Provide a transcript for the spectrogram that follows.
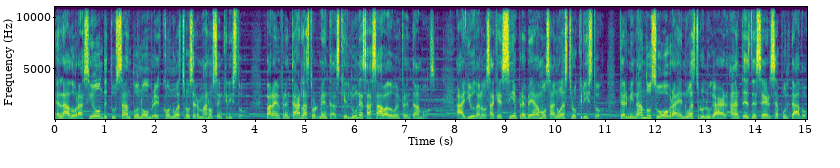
en la adoración de tu santo nombre con nuestros hermanos en Cristo, para enfrentar las tormentas que lunes a sábado enfrentamos. Ayúdanos a que siempre veamos a nuestro Cristo, terminando su obra en nuestro lugar antes de ser sepultado,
